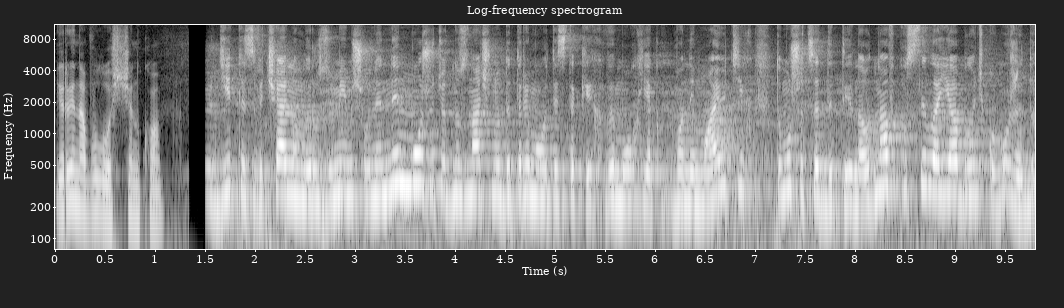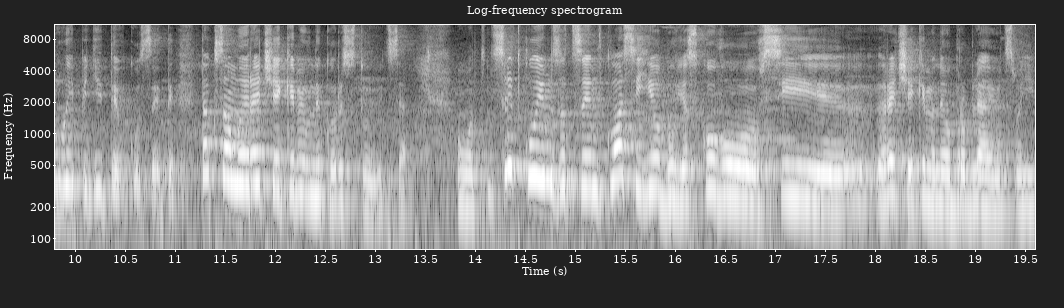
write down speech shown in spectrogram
Ірина Волощенко. Діти, звичайно, ми розуміємо, що вони не можуть однозначно дотримуватись таких вимог, як вони мають їх, тому що це дитина. Одна вкусила яблучко, може другий підійти вкусити. Так само і речі, якими вони користуються. От слідкуємо за цим. В класі є обов'язково всі речі, якими вони обробляють свої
